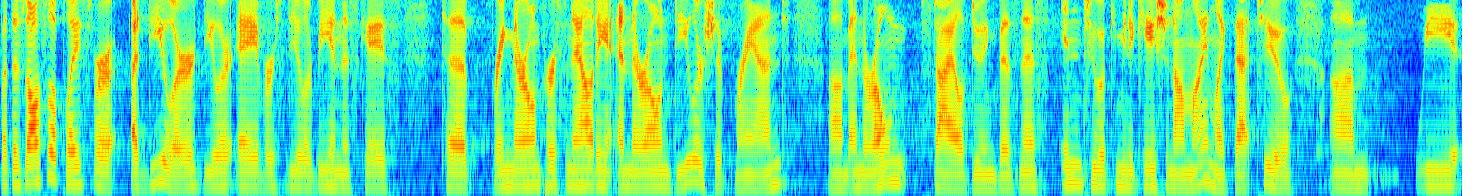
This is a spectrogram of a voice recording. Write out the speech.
But there's also a place for a dealer, dealer A versus dealer B in this case, to bring their own personality and their own dealership brand um, and their own style of doing business into a communication online like that too. Um, we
